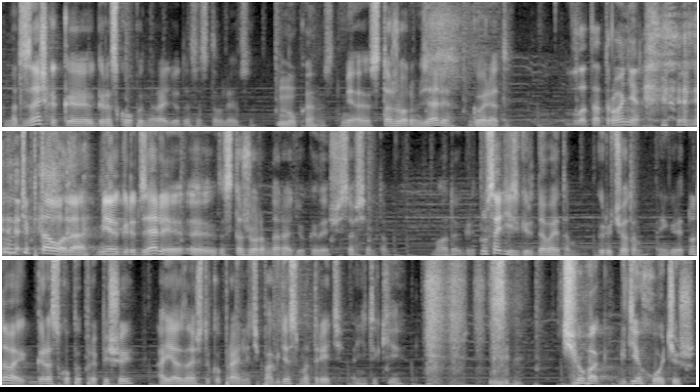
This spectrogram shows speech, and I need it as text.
А ты знаешь, как э, гороскопы на радио да, составляются? Ну-ка. Меня стажером взяли, говорят, В лототроне ну, типа того, да. Меня, говорит, взяли э, стажером на радио, когда еще совсем там молодой. Говорит, ну садись, говорит, давай там. Говорю, что там? Они говорят, ну давай гороскопы пропиши. А я, знаешь, такой правильно, типа, а где смотреть? Они такие, чувак, где хочешь.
